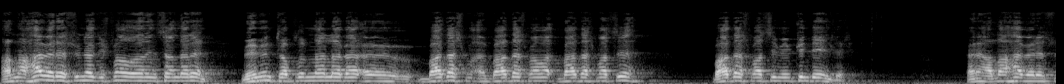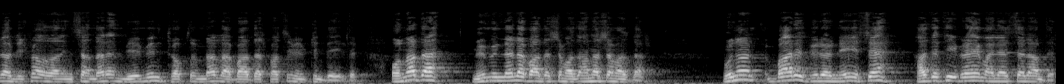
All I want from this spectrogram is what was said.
Allah'a ve Resulüne düşman olan insanların mümin toplumlarla e, bağdaşma, bağdaşma, bağdaşması bağdaşması mümkün değildir. Yani Allah'a ve Resulüne düşman olan insanların mümin toplumlarla bağdaşması mümkün değildir. Onlar da müminlerle bağdaşamaz, anlaşamazlar. Bunun bariz bir örneği ise Hz. İbrahim Aleyhisselam'dır.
